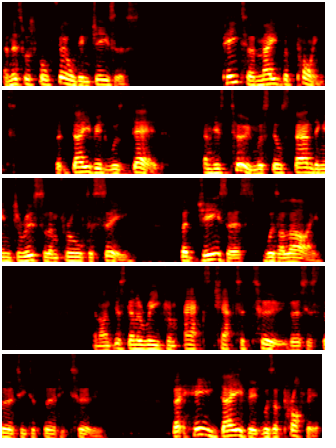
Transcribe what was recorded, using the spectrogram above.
and this was fulfilled in Jesus. Peter made the point that David was dead and his tomb was still standing in Jerusalem for all to see, but Jesus was alive. And I'm just going to read from Acts chapter 2, verses 30 to 32. But he, David, was a prophet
